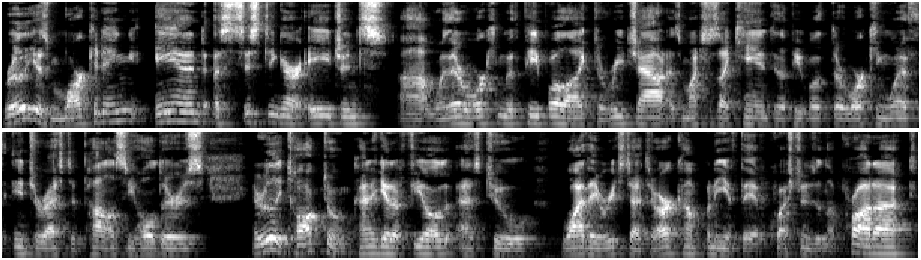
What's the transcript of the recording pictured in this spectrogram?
really is marketing and assisting our agents um, when they're working with people. I like to reach out as much as I can to the people that they're working with, interested policyholders, and really talk to them, kind of get a feel as to why they reached out to our company, if they have questions on the product,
